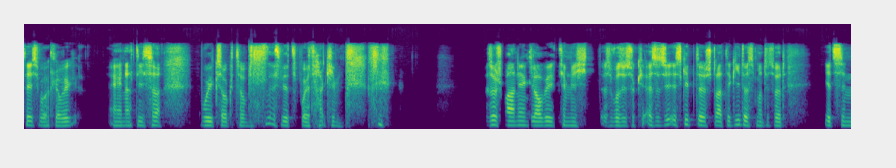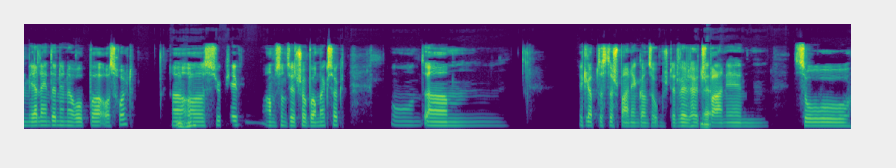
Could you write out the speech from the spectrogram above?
Das war, glaube ich, einer dieser, wo ich gesagt habe, es wird es bald auch geben. Also Spanien glaube ich ziemlich, also was ist okay. Also es gibt eine Strategie, dass man das halt jetzt in mehr Ländern in Europa ausrollt. Äh, mhm. aus UK, haben sie uns jetzt schon ein paar Mal gesagt. Und ähm, ich glaube, dass da Spanien ganz oben steht, weil halt ja. Spanien so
